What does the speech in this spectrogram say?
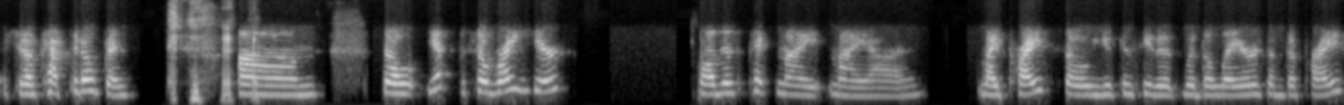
I should have kept it open. um, so, yep, so right here, so I'll just pick my, my, uh, my price so you can see that with the layers of the price.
